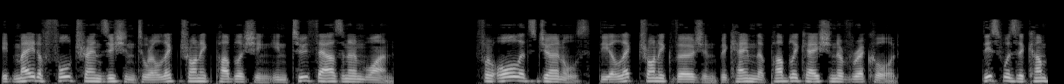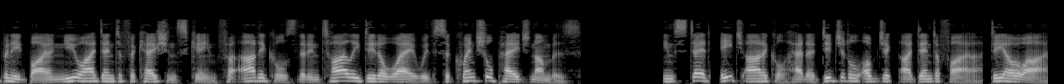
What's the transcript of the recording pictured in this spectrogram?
It made a full transition to electronic publishing in 2001. For all its journals, the electronic version became the publication of record. This was accompanied by a new identification scheme for articles that entirely did away with sequential page numbers. Instead, each article had a Digital Object Identifier DOI.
